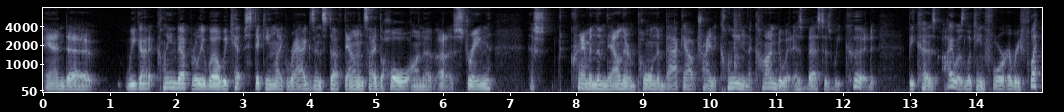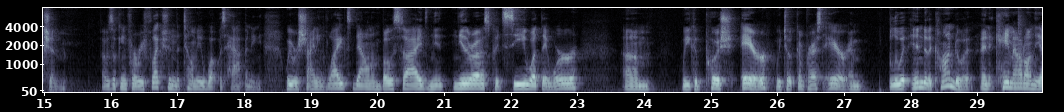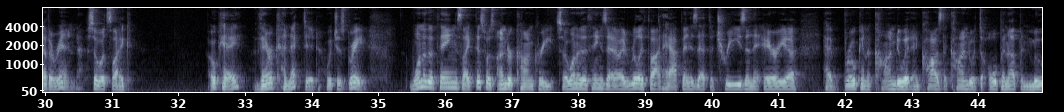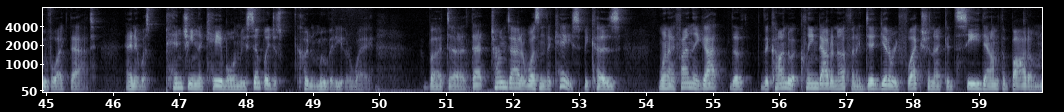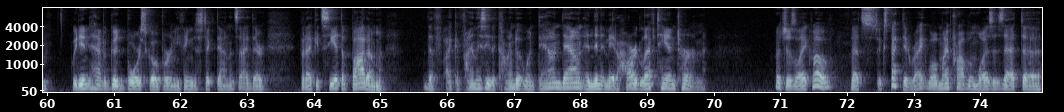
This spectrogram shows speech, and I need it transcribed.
and uh, we got it cleaned up really well. We kept sticking like rags and stuff down inside the hole on a, on a string, just cramming them down there and pulling them back out, trying to clean the conduit as best as we could because I was looking for a reflection. I was looking for a reflection to tell me what was happening. We were shining lights down on both sides. Ne- neither of us could see what they were. Um, we could push air. We took compressed air and blew it into the conduit, and it came out on the other end. So it's like, okay, they're connected, which is great. One of the things, like this was under concrete, so one of the things that I really thought happened is that the trees in the area had broken a conduit and caused the conduit to open up and move like that. And it was pinching the cable, and we simply just couldn't move it either way. But uh, that turns out it wasn't the case because when I finally got the the conduit cleaned out enough and I did get a reflection, I could see down at the bottom. We didn't have a good borescope or anything to stick down inside there, but I could see at the bottom. The I could finally see the conduit went down, down, and then it made a hard left-hand turn which is like, oh, that's expected, right? Well, my problem was is that uh,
